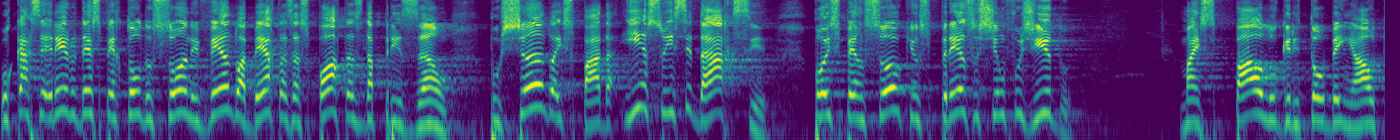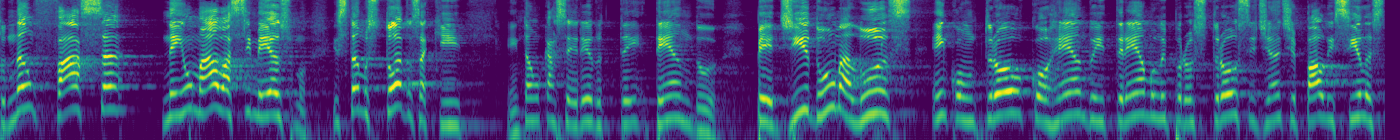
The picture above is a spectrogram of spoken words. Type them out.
O carcereiro despertou do sono e, vendo abertas as portas da prisão, puxando a espada, ia suicidar-se pois pensou que os presos tinham fugido. Mas Paulo gritou bem alto: Não faça nenhum mal a si mesmo, estamos todos aqui. Então o carcereiro, tendo pedido uma luz, encontrou correndo e trêmulo e prostrou-se diante de Paulo e Silas.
